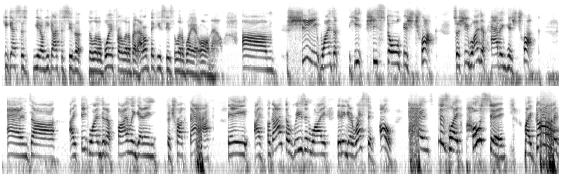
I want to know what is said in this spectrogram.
he gets to, you know, he got to see the, the little boy for a little bit. I don't think he sees the little boy at all now. Um, she winds up, he she stole his truck, so she winds up having his truck, and uh, I think winded up finally getting the truck back. They, I forgot the reason why they didn't get arrested. Oh, and is like posting, my God,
